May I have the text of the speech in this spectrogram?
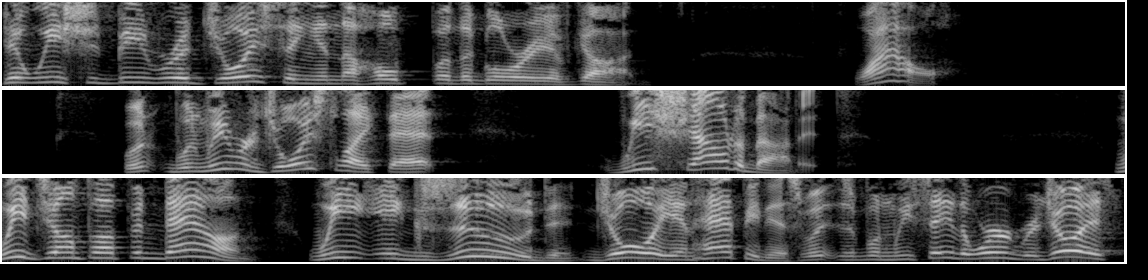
that we should be rejoicing in the hope of the glory of God. Wow. When, when we rejoice like that, we shout about it. We jump up and down. We exude joy and happiness. When we say the word rejoice,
